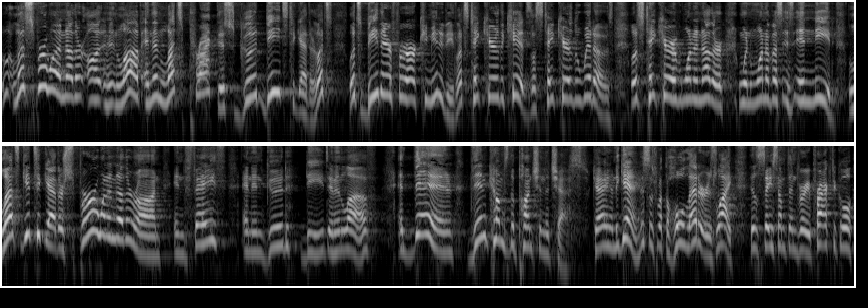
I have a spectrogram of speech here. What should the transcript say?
Let's spur one another on in love, and then let's practice good deeds together. Let's, let's be there for our community. Let's take care of the kids. Let's take care of the widows. Let's take care of one another when one of us is in need. Let's get together, spur one another on in faith and in good deeds and in love and then, then comes the punch in the chest, okay? And again, this is what the whole letter is like. He'll say something very practical,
